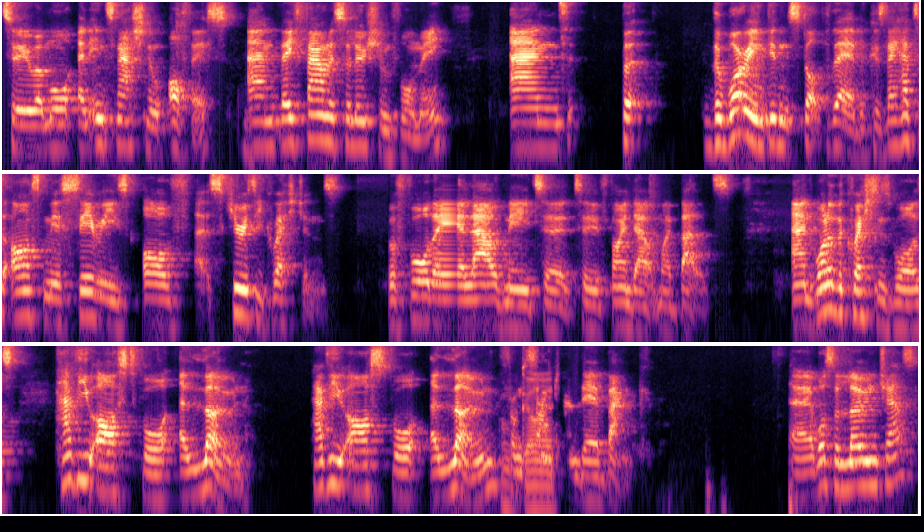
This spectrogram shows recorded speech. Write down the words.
to a more an international office, and they found a solution for me. And but the worrying didn't stop there because they had to ask me a series of uh, security questions before they allowed me to to find out my balance. And one of the questions was, have you asked for a loan? Have you asked for a loan oh, from God. Santander Bank? Uh, what's a loan, Chaz?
